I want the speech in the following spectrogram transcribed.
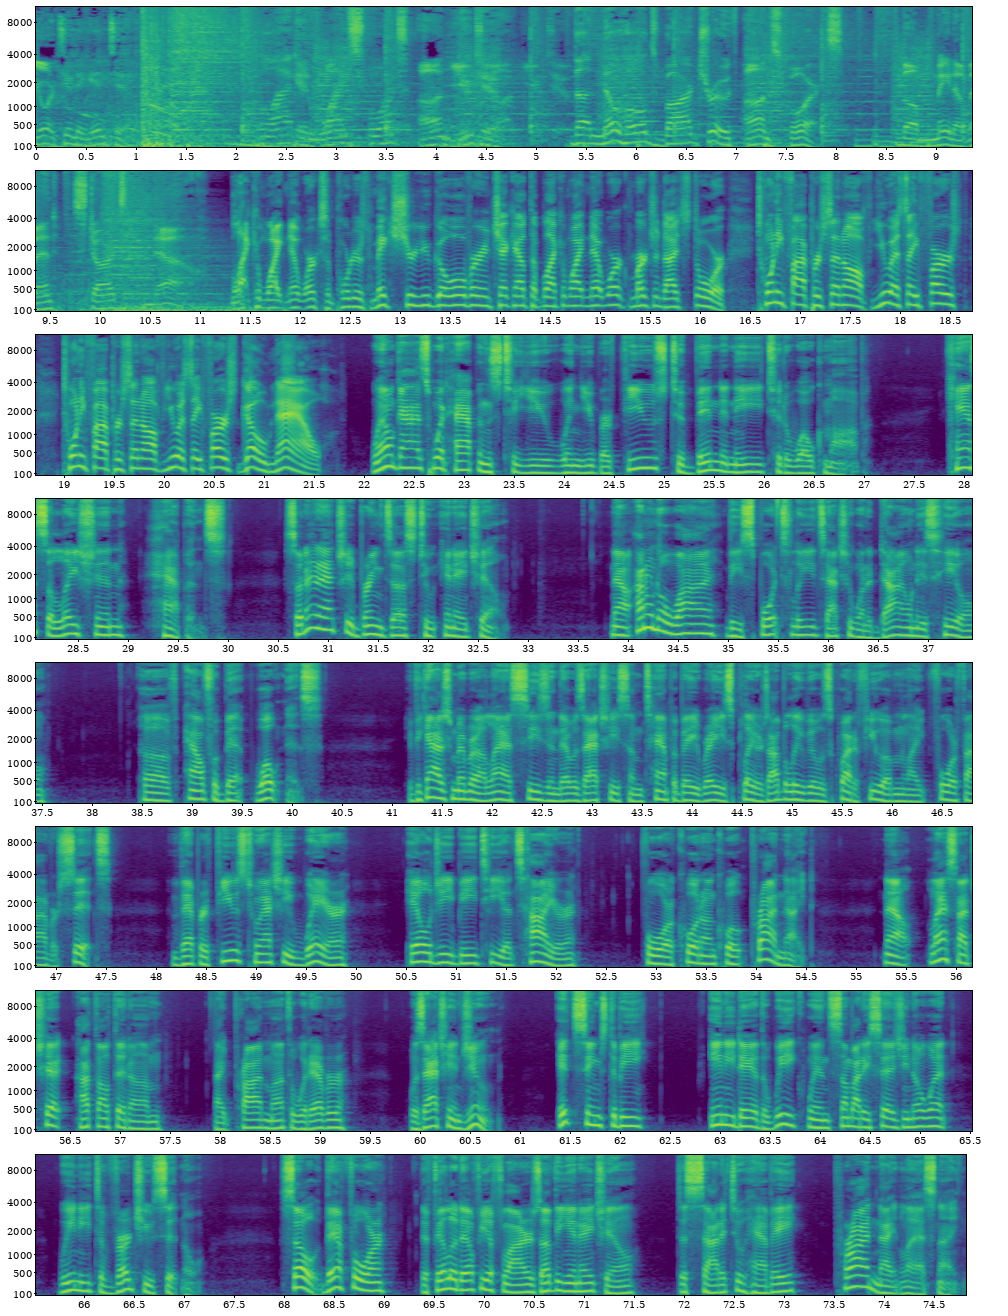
You're tuning into Black and White Sports on YouTube. The no holds barred truth on sports. The main event starts now. Black and White Network supporters, make sure you go over and check out the Black and White Network merchandise store. 25% off USA First, 25% off USA First. Go now. Well, guys, what happens to you when you refuse to bend the knee to the woke mob? Cancellation happens. So that actually brings us to NHL. Now, I don't know why the sports leads actually want to die on this hill of alphabet wokeness. If you guys remember our last season, there was actually some Tampa Bay Rays players, I believe it was quite a few of them, like four or five or six, that refused to actually wear LGBT attire for quote unquote Pride Night. Now, last I checked, I thought that um like Pride Month or whatever was actually in June. It seems to be any day of the week when somebody says, you know what, we need to virtue signal. So, therefore, the Philadelphia Flyers of the NHL decided to have a Pride Night last night.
